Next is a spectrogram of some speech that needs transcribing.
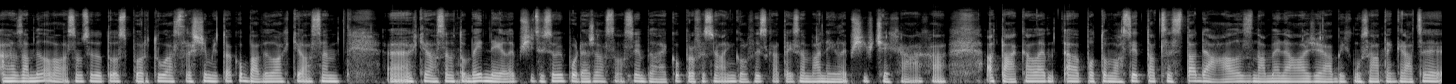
a zamilovala jsem se do toho sportu a strašně mě to jako bavilo a chtěla jsem, uh, chtěla jsem v tom být nejlepší, což se mi podařilo. Jsem vlastně byla jako profesionální golfistka, tady jsem byla nejlepší v Čechách a, a tak, ale uh, potom vlastně ta cesta dál znamenala, že já bych musela tenkrát se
